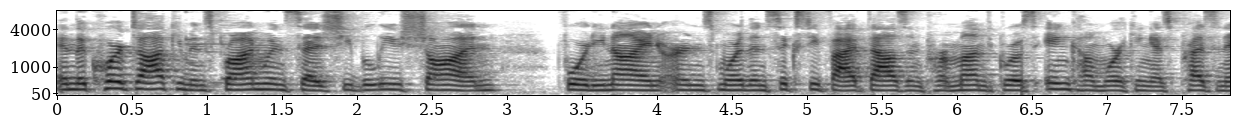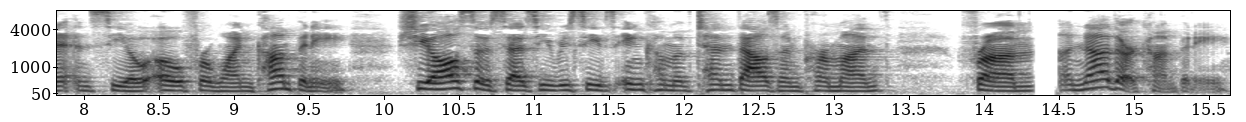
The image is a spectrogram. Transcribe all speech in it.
In the court documents, Braunwyn says she believes Sean 49 earns more than 65,000 per month gross income working as president and COO for one company. She also says he receives income of 10,000 per month from another company.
